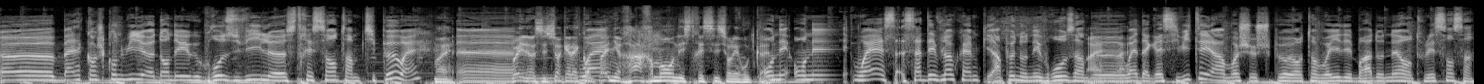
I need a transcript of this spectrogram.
Euh, bah, Quand je conduis euh, dans des grosses villes euh, stressantes, un petit peu, ouais. Ouais. Euh, Oui, non, c'est sûr qu'à la ouais. campagne, rarement on est stressé sur les routes quand même. On est, on est, ouais, ça, ça développe quand même un peu nos névroses hein, de, Ouais, d'agressivité. Hein. Moi, je, je peux t'envoyer des bras d'honneur en tous les sens. Hein.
